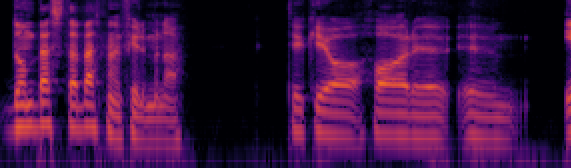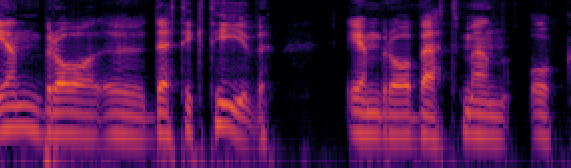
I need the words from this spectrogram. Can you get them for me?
de bästa Batman-filmerna tycker jag har eh, eh, en bra eh, detektiv, en bra Batman och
